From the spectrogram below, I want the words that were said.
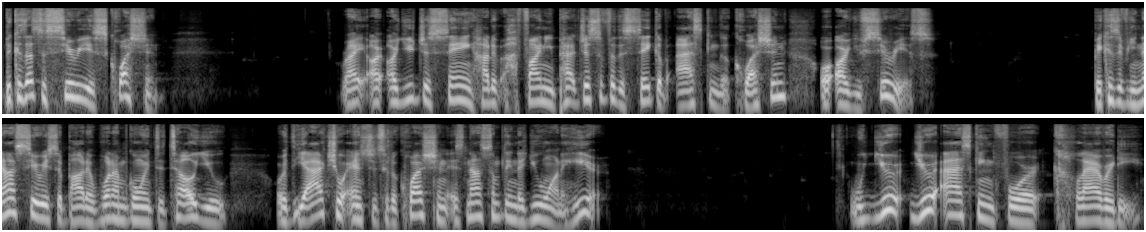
Because that's a serious question. Right? Are, are you just saying how to uh, finding passion just for the sake of asking a question, or are you serious? Because if you're not serious about it, what I'm going to tell you or the actual answer to the question is not something that you want to hear. You're you're asking for clarity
